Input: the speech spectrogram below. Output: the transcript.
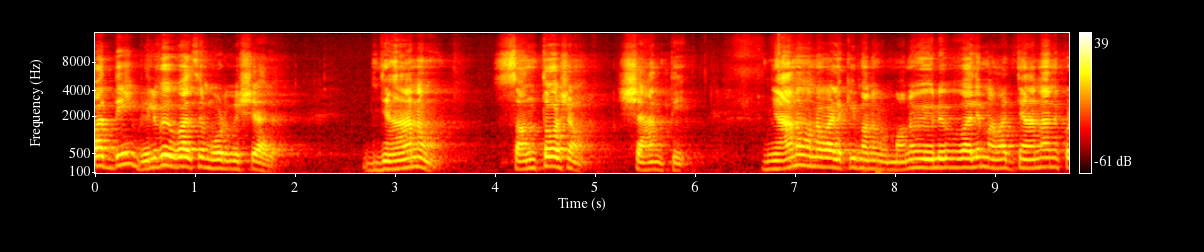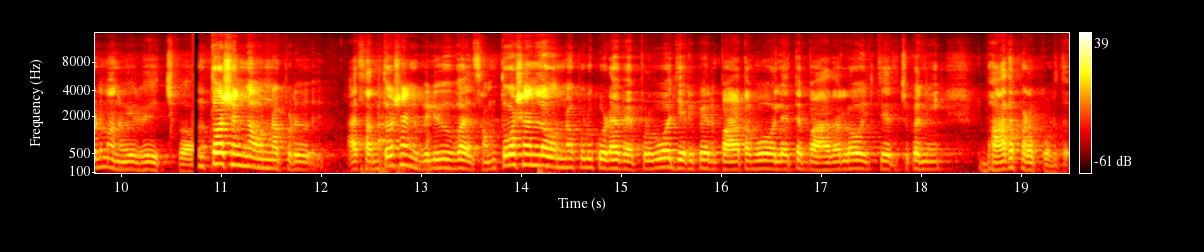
కొద్ది విలువ ఇవ్వాల్సిన మూడు విషయాలు. జ్ఞానం సంతోషం శాంతి. జ్ఞానం ఉన్న వాళ్ళకి మనం మనం విలువ ఇవ్వాలి మన జ్ఞానానికి కూడా మనం విలువ ఇచ్చుకోవాలి. సంతోషంగా ఉన్నప్పుడు ఆ సంతోషాన్ని విలువ ఇవ్వాలి. సంతోషంలో ఉన్నప్పుడు కూడా ఎప్పుడో జరిపోయిన పాతవో లేకపోతే బాధలో తెరుచుకొని బాధపడకూడదు.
